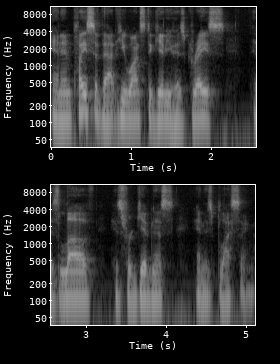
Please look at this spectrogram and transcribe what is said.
and in place of that, He wants to give you His grace, His love, His forgiveness, and His blessing.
